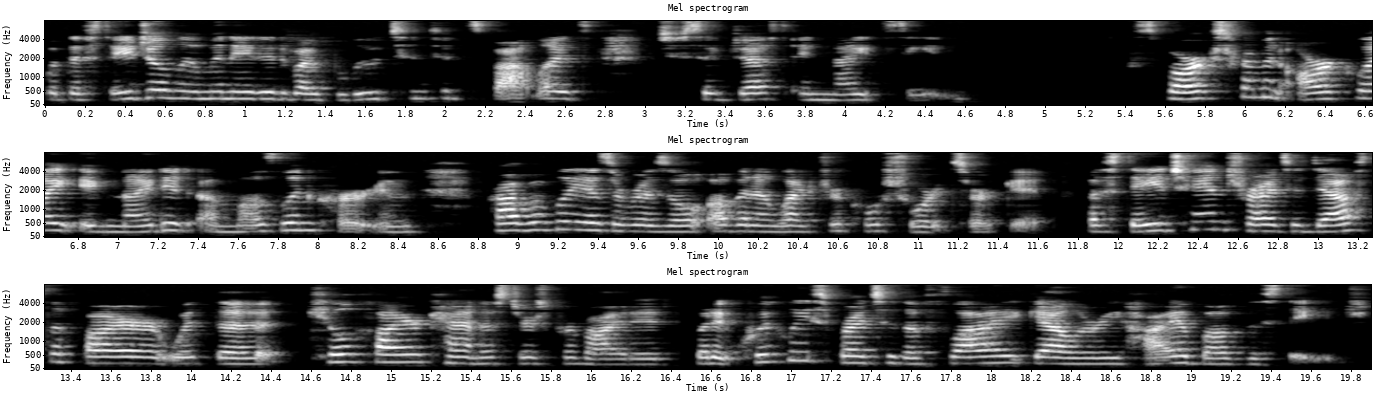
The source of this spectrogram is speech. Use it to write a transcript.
with the stage illuminated by blue-tinted spotlights to suggest a night scene. Sparks from an arc light ignited a muslin curtain, probably as a result of an electrical short circuit. A stagehand tried to douse the fire with the kill fire canisters provided, but it quickly spread to the fly gallery high above the stage.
